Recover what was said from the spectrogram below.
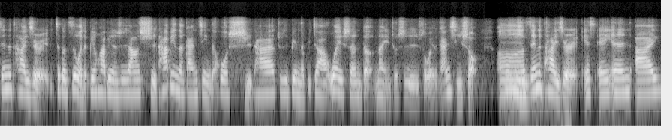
sanitizer 这个字尾的变化，变成是让使它变得干净的，或使它就是变得比较卫生的，那也就是所谓的干洗手。呃、嗯 uh,，sanitizer，s a n i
